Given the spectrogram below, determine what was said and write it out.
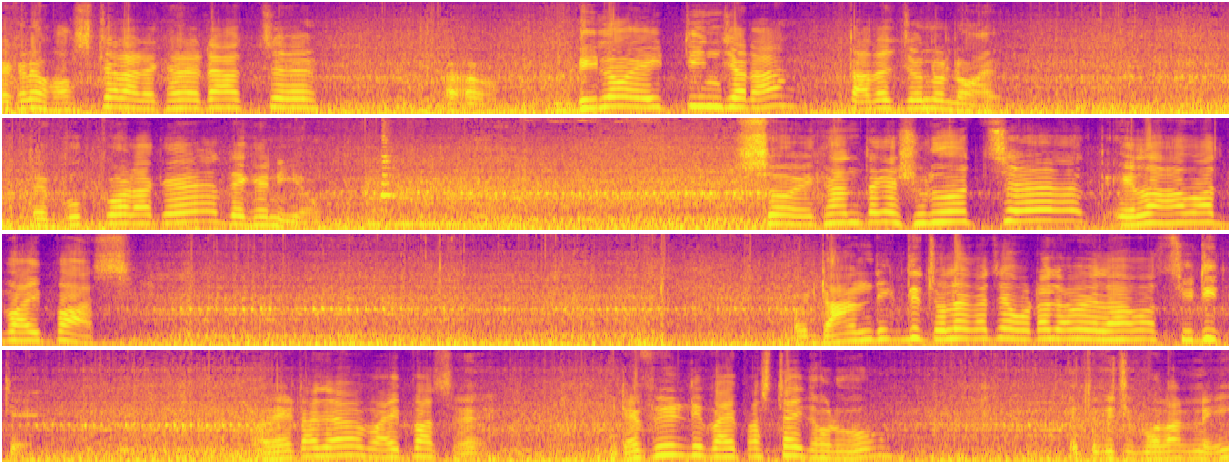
এখানে হস্টেল আর এখানে এটা হচ্ছে বিলো এইটিন যারা, তাদের জন্য নয়। তো বুক করার আগে দেখে নিও। সো এখান থেকে শুরু হচ্ছে এলাহাবাদ বাইপাস ডান দিক দিয়ে চলে গেছে, ওটা যাবে এলাহাবাদ সিটিতে আর এটা যাবে বাইপাসে ডেফিনেটলি বাইপাসটাই ধরবো। এতে কিছু বলার নেই।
